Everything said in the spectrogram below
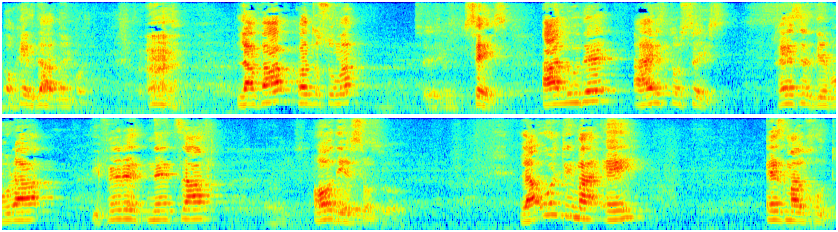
Ok, da, no importa. La Vav, ¿cuánto suma? Seis. Alude a estos seis. Gesed, Geburah, Tiferet, Netzach, Od Yesod. La última E es Malchut.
